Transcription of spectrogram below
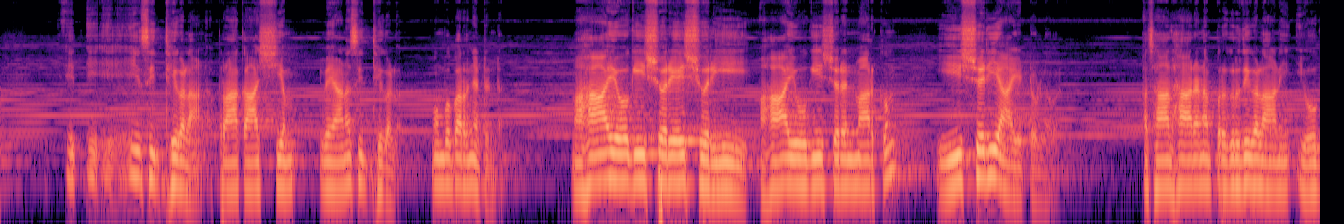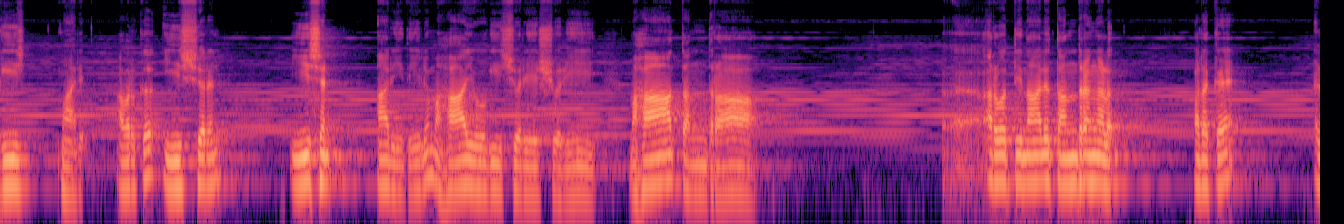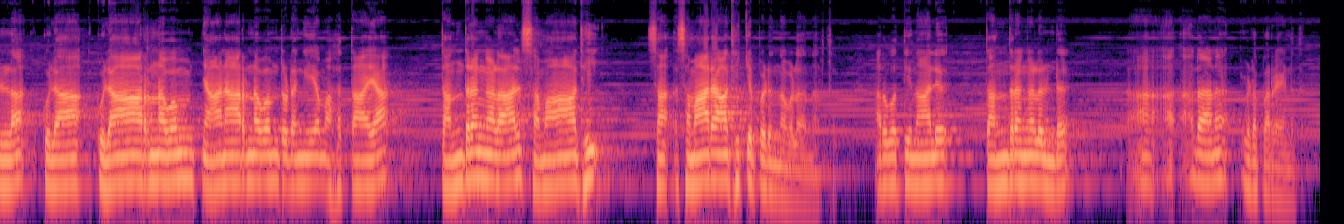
ഈ- സിദ്ധികളാണ്. പ്രാകാശ്യം ഇവയാണ് സിദ്ധികൾ. മുമ്പ് പറഞ്ഞിട്ടുണ്ട്. മഹായോഗീശ്വരേശ്വരി മഹായോഗീശ്വരന്മാർക്കും ഈശ്വരിയായിട്ടുള്ളവർ. അസാധാരണ പ്രകൃതികളാണ് യോഗിമാർ അവർക്ക് ഈശ്വരൻ ഈശൻ ആ രീതിയിൽ മഹായോഗീശ്വരേശ്വരി മഹാതന്ത്ര. അറുപത്തിനാല് തന്ത്രങ്ങൾ അതൊക്കെ ഉള്ള കുലാ കുലാർണവം ജ്ഞാനാർണവം തുടങ്ങിയ മഹത്തായ തന്ത്രങ്ങളാൽ സമാധി സമാരാധിക്കപ്പെടുന്നവൾ എന്നർത്ഥം. അറുപത്തിനാല് തന്ത്രങ്ങളുണ്ട്. അതാണ് ഇവിടെ പറയണത്.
